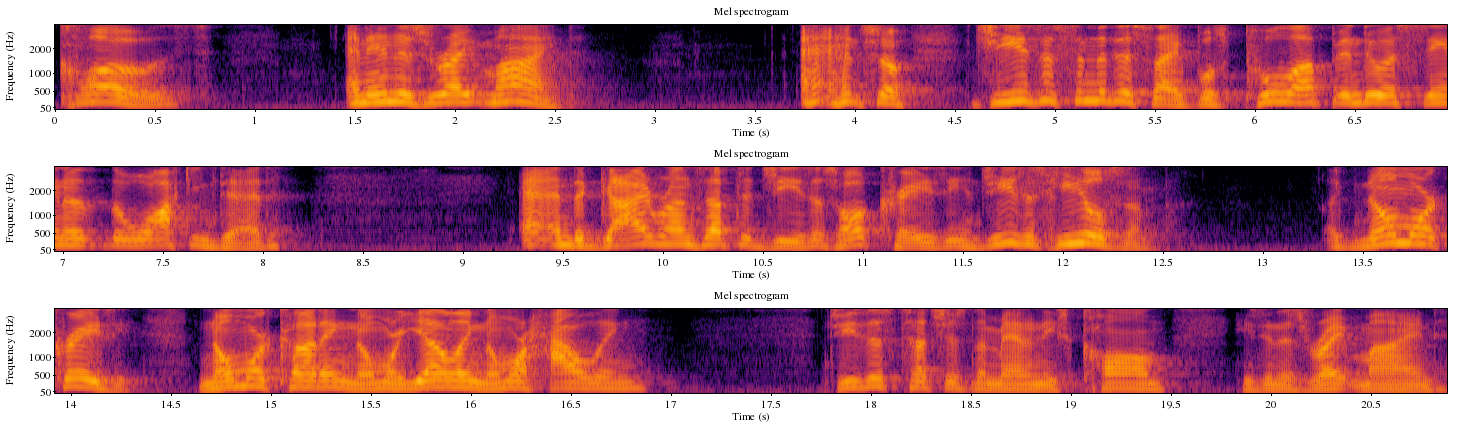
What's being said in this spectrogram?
clothed, and in his right mind. And so Jesus and the disciples pull up into a scene of the walking dead. And the guy runs up to Jesus, all crazy, and Jesus heals him. Like, no more crazy. No more cutting, no more yelling, no more howling. Jesus touches the man and he's calm. He's in his right mind.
